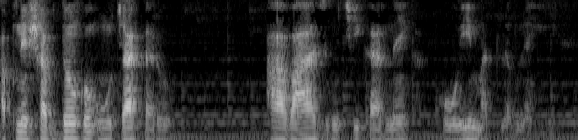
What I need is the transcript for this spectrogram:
अपने शब्दों को ऊँचा करो। आवाज़ ऊँची करने का कोई मतलब नहीं है।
